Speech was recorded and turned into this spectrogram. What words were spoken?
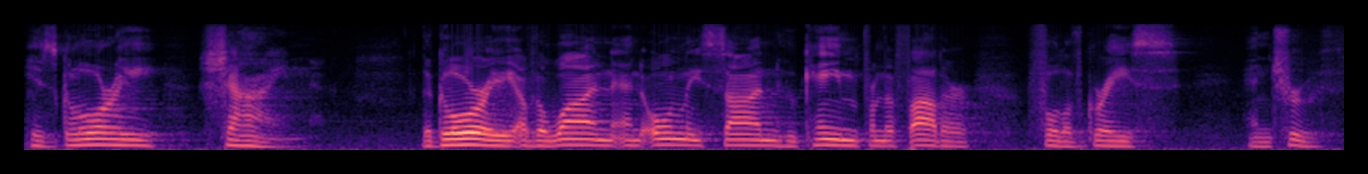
his glory shine. The glory of the one and only Son who came from the Father, full of grace and truth.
